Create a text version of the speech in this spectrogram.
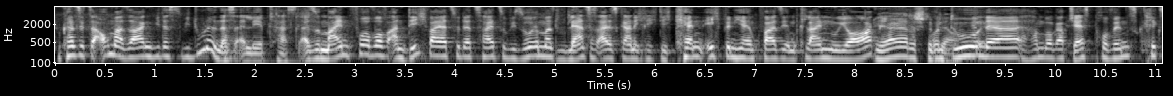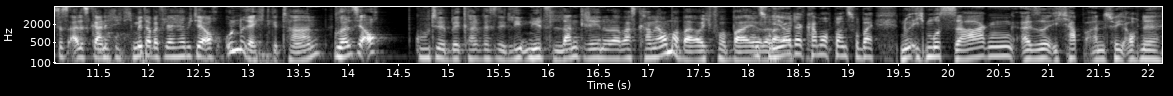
du kannst jetzt auch mal sagen, wie, das, wie du denn das erlebt hast. Also mein Vorwurf an dich war ja zu der Zeit sowieso immer, du lernst das alles gar nicht richtig kennen. Ich bin hier quasi im kleinen New York. Ja, ja, das stimmt Und ja du in der Hamburger Jazzprovinz kriegst das alles gar nicht richtig mit. Aber vielleicht habe ich dir auch Unrecht getan. Du hattest ja auch gute Bekannte, weiß nicht, Nils Landgren oder was, kam ja auch mal bei euch vorbei. Oder ja, der kam auch bei uns vorbei. Nur ich muss sagen, also ich habe natürlich auch eine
